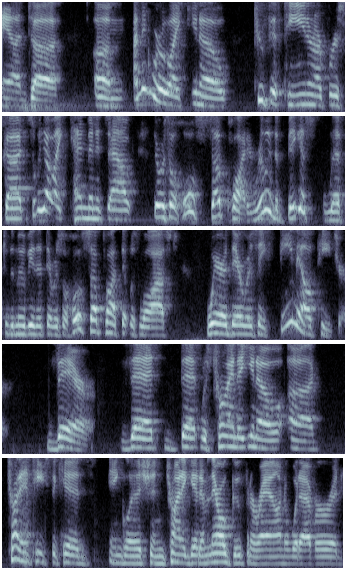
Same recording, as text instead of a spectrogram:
and uh, um, I think we were like you know two fifteen in our first cut, so we got like ten minutes out. There was a whole subplot, and really the biggest lift of the movie that there was a whole subplot that was lost, where there was a female teacher there that that was trying to you know uh, trying to teach the kids English and trying to get them and they're all goofing around and whatever and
